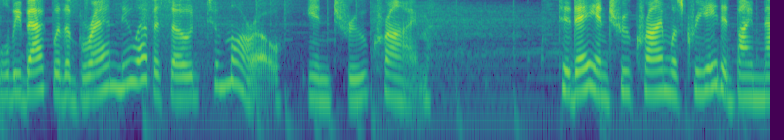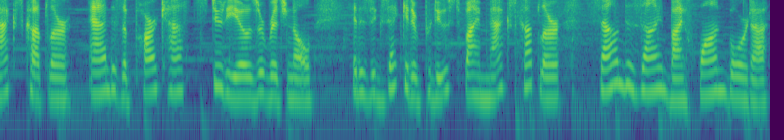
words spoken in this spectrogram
We'll be back with a brand new episode tomorrow in True Crime. Today in True Crime was created by Max Cutler and is a Parcast Studios original. It is executive produced by Max Cutler, sound designed by Juan Borda,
